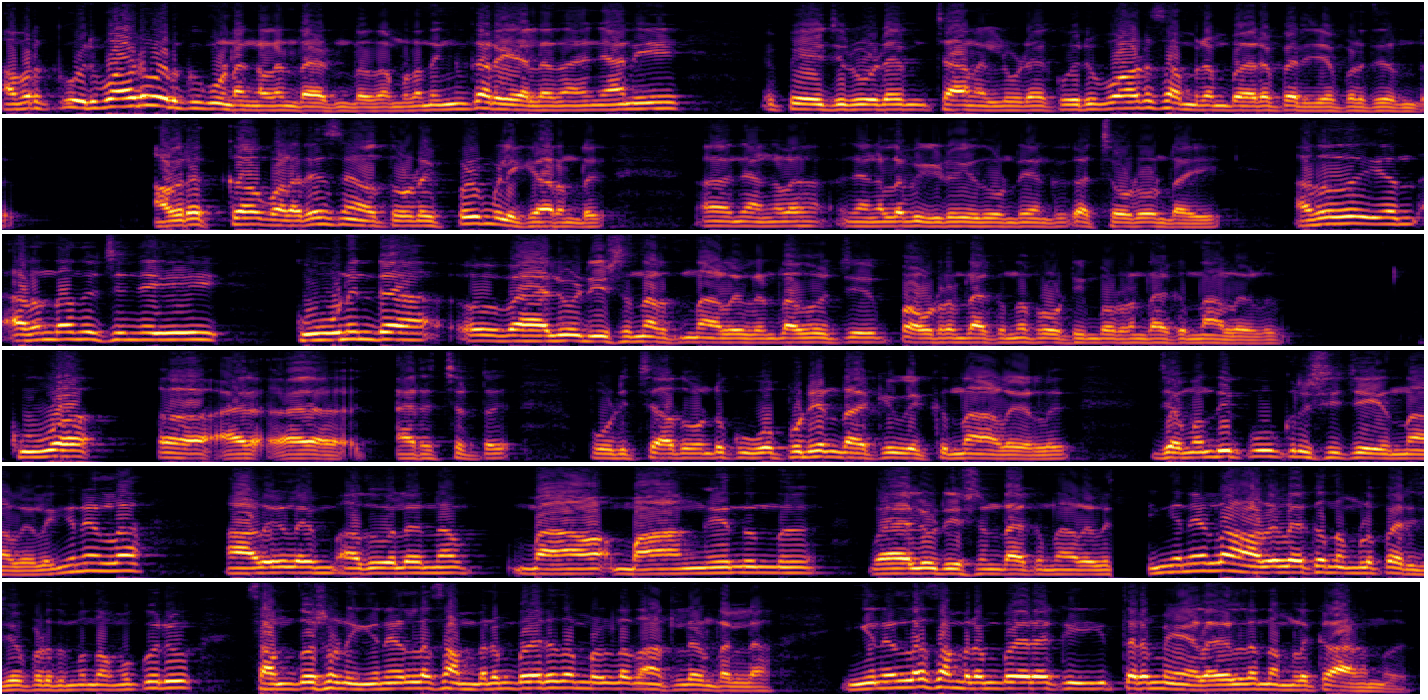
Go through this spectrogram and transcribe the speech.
അവർക്ക് ഒരുപാട് പേർക്ക് ഗുണങ്ങൾ ഉണ്ടായിട്ടുണ്ട്. നമ്മൾ നിങ്ങൾക്കറിയാമല്ലോ ഞാൻ- ഈ പേജിലൂടെയും ചാനലിലൂടെയൊക്കെ ഒരുപാട് സംരംഭകരെ പരിചയപ്പെടുത്തിയിട്ടുണ്ട്. അവരൊക്കെ വളരെ സ്നേഹത്തോടെ ഇപ്പോഴും വിളിക്കാറുണ്ട്. ഞങ്ങൾ ഞങ്ങളുടെ വീഡിയോ ചെയ്തുകൊണ്ട് ഞങ്ങൾക്ക് കച്ചവടം ഉണ്ടായി. അത് അതെന്താണെന്ന് വെച്ച് കഴിഞ്ഞാൽ ഈ കൂണിന്റെ വാല്യൂ എഡീഷൻ നടത്തുന്ന ആളുകളുണ്ട് അത് വെച്ച് പൗഡർ ഉണ്ടാക്കുന്ന പ്രോട്ടീൻ പൗഡർ ഉണ്ടാക്കുന്ന ആളുകൾ കൂവ അരച്ചിട്ട് പൊടിച്ച് അതുകൊണ്ട് കൂവപ്പൊടി ഉണ്ടാക്കി വെക്കുന്ന ആളുകൾ ജമന്തിപ്പൂ കൃഷി ചെയ്യുന്ന ആളുകൾ ഇങ്ങനെയുള്ള ആളുകളെയും അതുപോലെ തന്നെ മാ മാങ്ങയിൽ നിന്ന് വാല്യൂ അഡീഷൻ ഉണ്ടാക്കുന്ന ആളുകൾ ഇങ്ങനെയുള്ള ആളുകളെയൊക്കെ നമ്മൾ പരിചയപ്പെടുത്തുമ്പോൾ നമുക്കൊരു സന്തോഷമാണ്. ഇങ്ങനെയുള്ള സംരംഭകർ നമ്മളുടെ നാട്ടിലുണ്ടല്ലോ. ഇങ്ങനെയുള്ള സംരംഭകരൊക്കെ ഈ ഇത്തരം മേളകളിലാണ് നമ്മൾ കാണുന്നത്.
